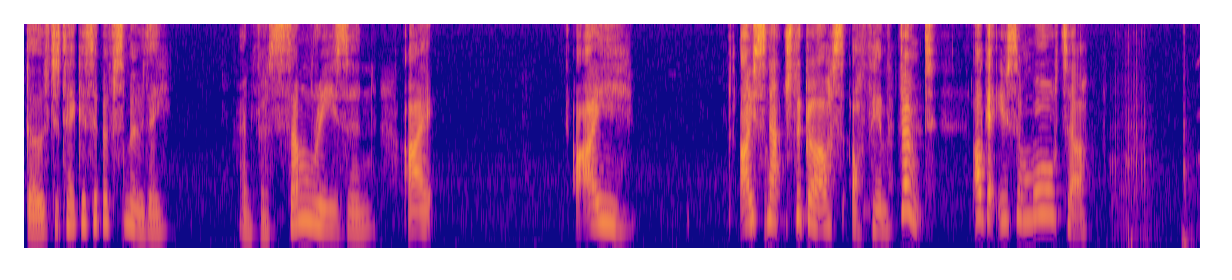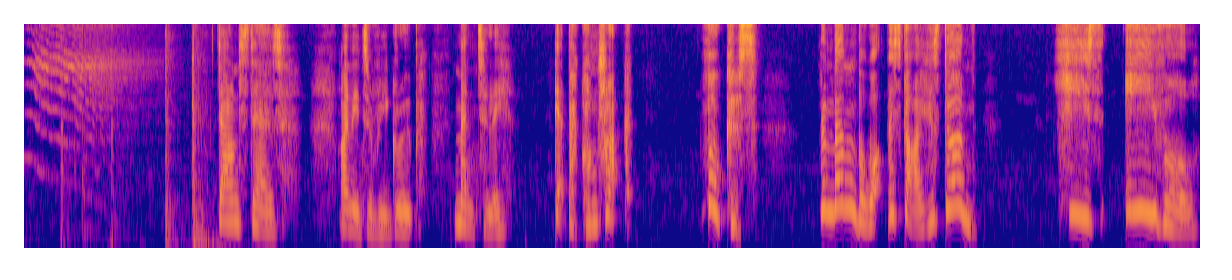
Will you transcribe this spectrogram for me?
goes to take a sip of smoothie, and for some reason I. I. I snatch the glass off him. Don't! I'll get you some water. Downstairs. I need to regroup mentally, get back on track. Focus! Remember what this guy has done. He's evil.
